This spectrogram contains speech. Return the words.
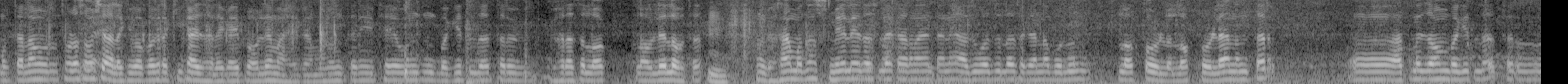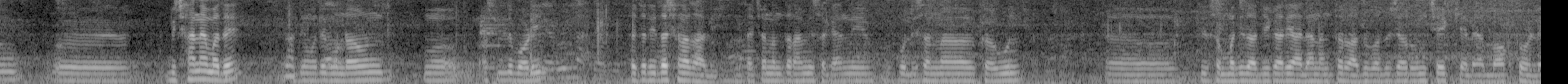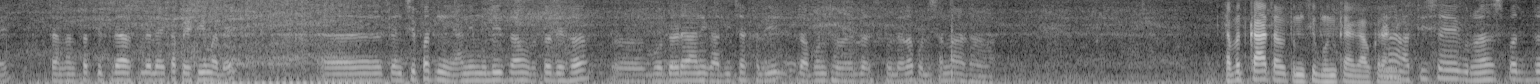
मग त्याला थोडा संशय आला की बाबा नक्की काय झालं काही प्रॉब्लेम आहे का? म्हणून त्यांनी इथे येऊन बघितलं तर घराचं लॉक लावलेलं होतं. पण घरामधून स्मेल येत असल्या कारणाने त्याने आजूबाजूला सगळ्यांना बोलून लॉक तोडलं. लॉक तोडल्यानंतर आतमध्ये जाऊन बघितलं तर बिछाण्यामध्ये गादीमध्ये गुंडाळून असलेली बॉडी त्याच्या निदर्शनात आली. त्याच्यानंतर आम्ही सगळ्यांनी पोलिसांना कळवून ते संबंधित अधिकारी आल्यानंतर आजूबाजूच्या रूम चेक केल्या लॉक तोडले. त्यानंतर तिथल्या असलेल्या एका पेटीमध्ये त्यांची पत्नी आणि मुलीचा मृतदेह गोदड्या आणि गादीच्या खाली दाबून ठेवलेला ठेवलेला पोलिसांना आढळला. याबाबत काय आता तुमची भूमिका आहे गावकऱ्यांना? अतिशय घृणास्पद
